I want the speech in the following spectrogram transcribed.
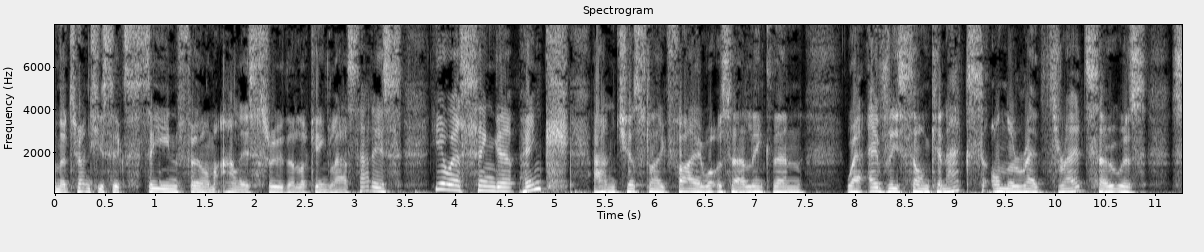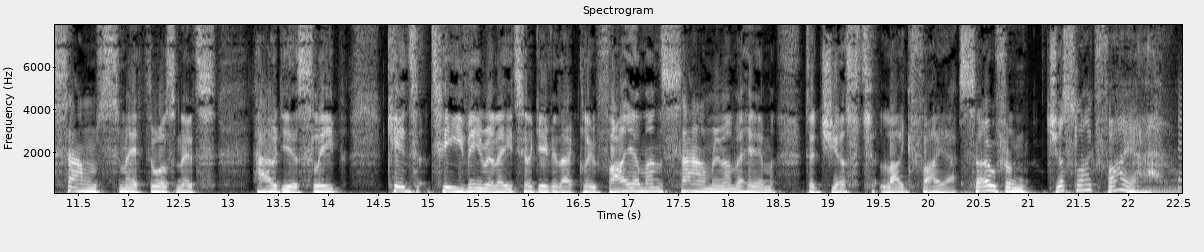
From the 2016 film Alice Through the Looking Glass, that is US singer Pink. And just like fire, what was our link then? Where every song connects on the red thread. So it was Sam Smith, wasn't it? How do you sleep? Kids TV related, I gave you that clue. Fireman Sam, remember him, to Just Like Fire. So from Just Like Fire.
